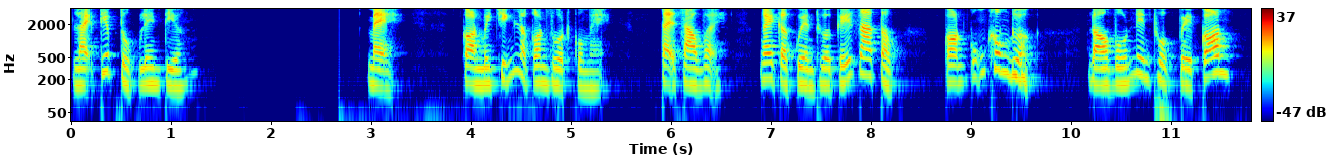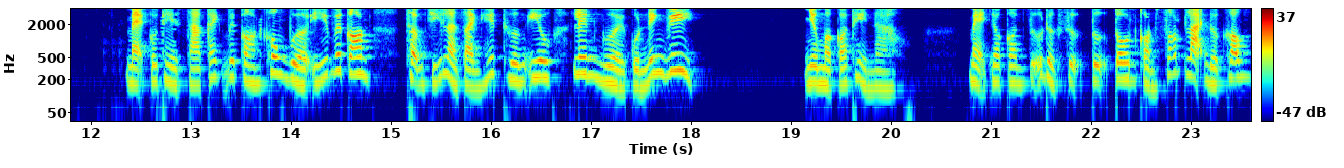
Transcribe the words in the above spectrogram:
lại tiếp tục lên tiếng. Mẹ, con mới chính là con ruột của mẹ. Tại sao vậy? Ngay cả quyền thừa kế gia tộc, con cũng không được. Đó vốn nên thuộc về con. Mẹ có thể xa cách với con, không vừa ý với con, thậm chí là dành hết thương yêu lên người của Ninh Vi. Nhưng mà có thể nào mẹ cho con giữ được sự tự tôn còn sót lại được không?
